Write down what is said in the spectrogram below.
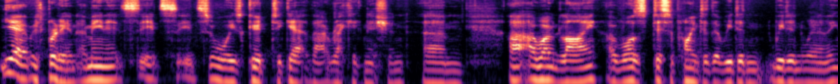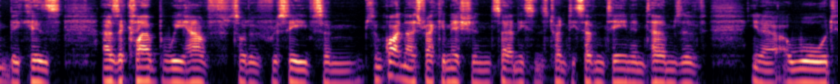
Yeah, it was brilliant. I mean, it's it's it's always good to get that recognition. Um, I, I, won't lie, I was disappointed that we didn't we didn't win anything because as a club we have sort of received some some quite nice recognition certainly since 2017 in terms of you know award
